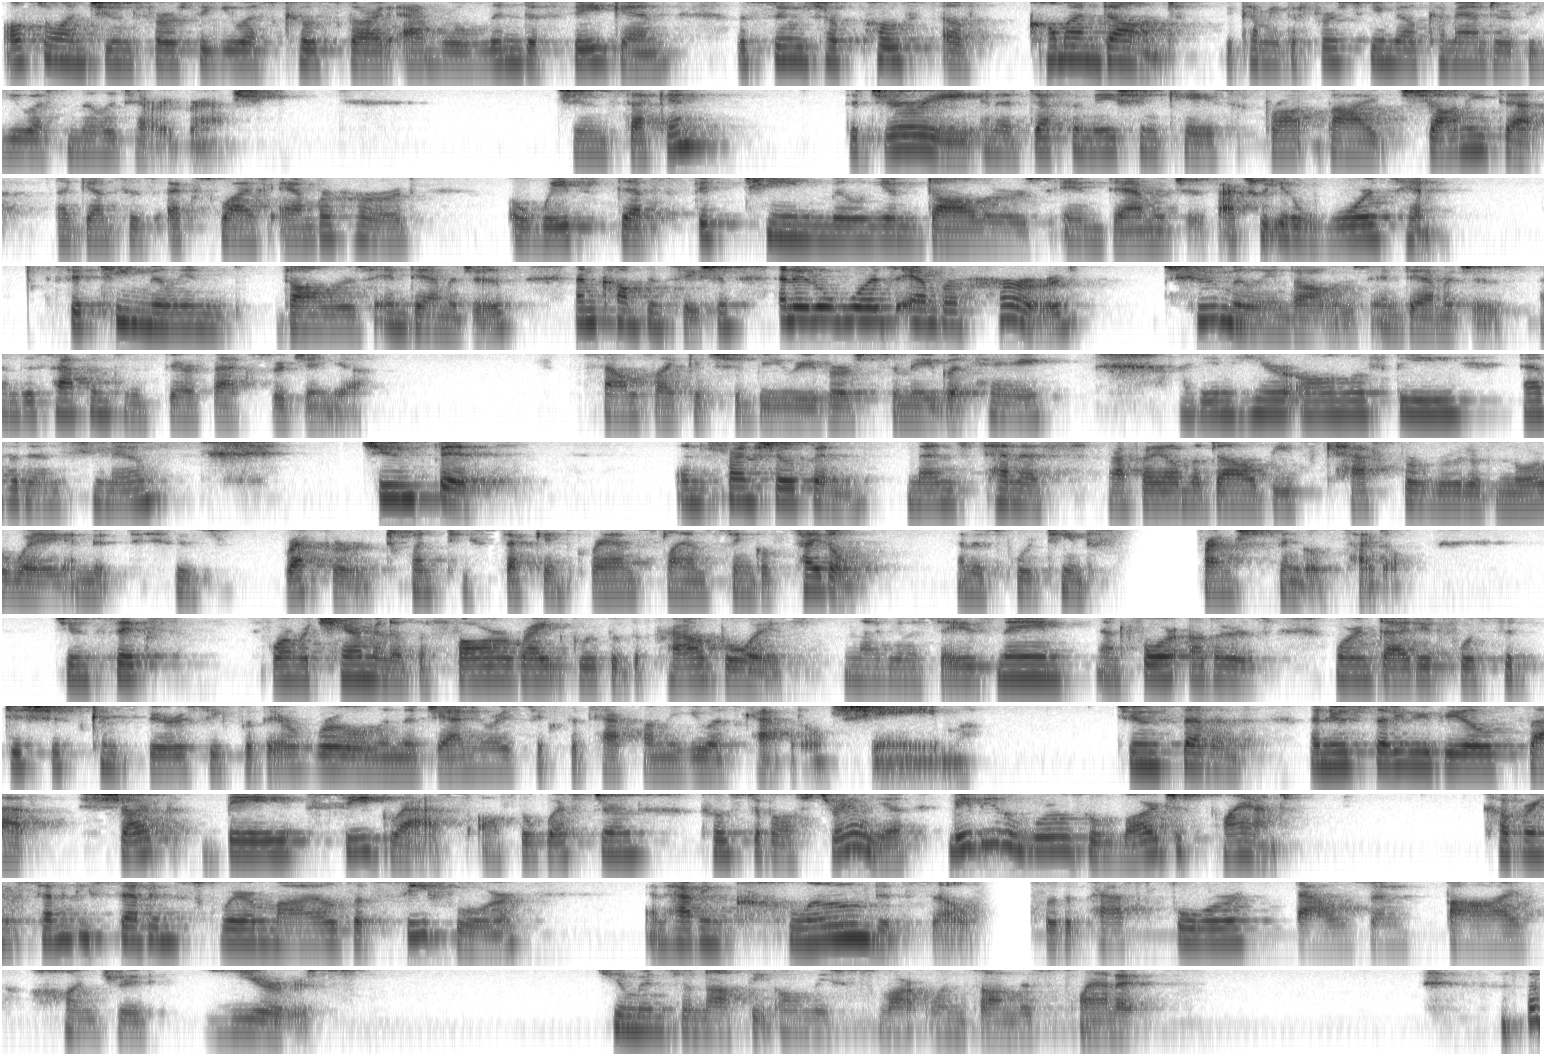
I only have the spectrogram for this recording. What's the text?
Also on June 1st, the U.S. Coast Guard Admiral Linda Fagan assumes her post of commandant, becoming the first female commander of the U.S. military branch. June 2nd, the jury in a defamation case brought by Johnny Depp against his ex wife Amber Heard awaits Depp's $15 million in damages. Actually, it awards him $15 million in damages and compensation, and it awards Amber Heard $2 million in damages. And this happened in Fairfax, Virginia. Sounds like it should be reversed to me, but hey, I didn't hear all of the evidence, you know? June 5th, in the French Open, men's tennis, Rafael Nadal beats Casper Ruud of Norway, and his record 22nd Grand Slam singles title and his 14th French singles title. June 6th, former chairman of the far right group of the Proud Boys, I'm not even going to say his name, and four others were indicted for seditious conspiracy for their role in the January 6th attack on the U.S. Capitol. Shame. June 7th, a new study reveals that Shark Bay seagrass off the western coast of Australia may be the world's largest plant covering 77 square miles of seafloor and having cloned itself for the past 4,500 years. Humans are not the only smart ones on this planet.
